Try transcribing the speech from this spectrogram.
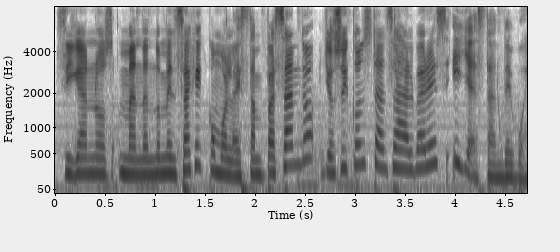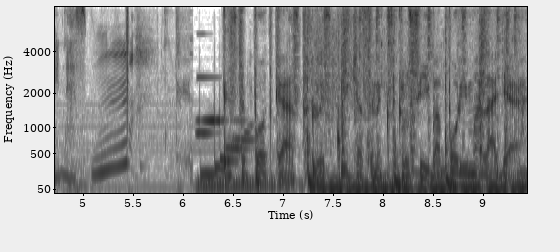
Síganos mandando mensaje como la están pasando. Yo soy Constanza Álvarez y ya están de buenas. Este podcast lo escuchas en exclusiva por Himalaya.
